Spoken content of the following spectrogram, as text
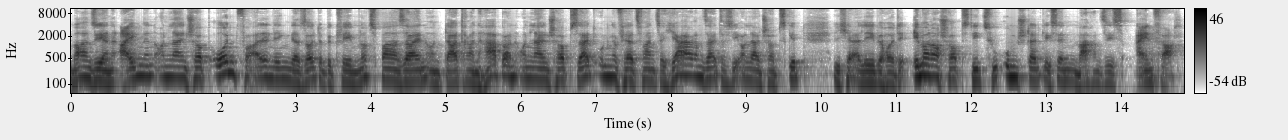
machen Sie Ihren eigenen Online-Shop und vor allen Dingen, der sollte bequem nutzbar sein und daran hapern Online-Shops seit ungefähr 20 Jahren, seit es die Online-Shops gibt. Ich erlebe heute immer noch Shops, die zu umständlich sind. Machen Sie es einfach.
